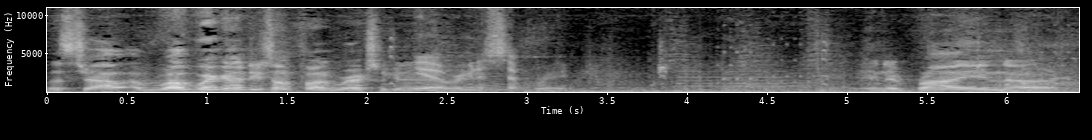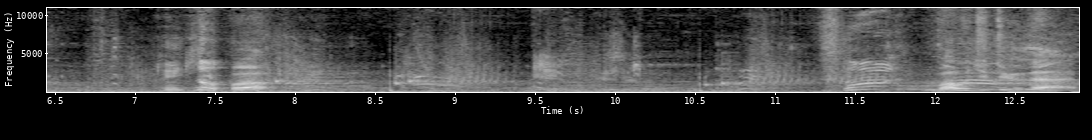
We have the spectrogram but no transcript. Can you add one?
Let's try. uh, Well, we're gonna do something fun. We're actually gonna. Yeah, we're gonna separate. And if Bryan uh, can't keep No. up, why would you do that?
